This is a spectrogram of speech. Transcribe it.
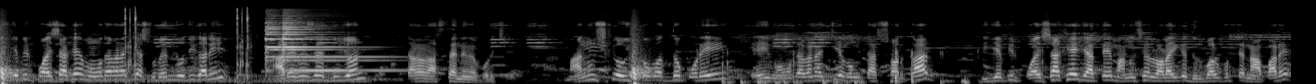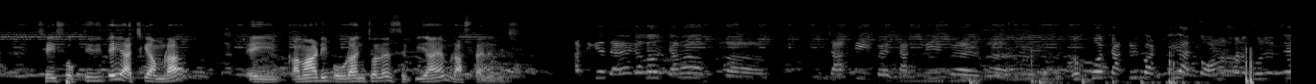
বিজেপির পয়সা খেয়ে মমতা ব্যানার্জি আর শুভেন্দু অধিকারী, আরএসএস এর দুজন, তারা রাস্তায় নেমে পড়েছে। মানুষকে ঐক্যবদ্ধ করেই এই মমতা ব্যানার্জি এবং তার সরকার বিজেপির পয়সা খেয়ে যাতে মানুষের লড়াইকে দুর্বল করতে না পারে, সেই শক্তি দিতেই আজকে আমরা এই কামারহাটি পৌরাঞ্চলের সিপিআইএম রাস্তায় নেমেছি। চাকরি চাকরি যোগ্য চাকরি আজকে অনশনে বসেছে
